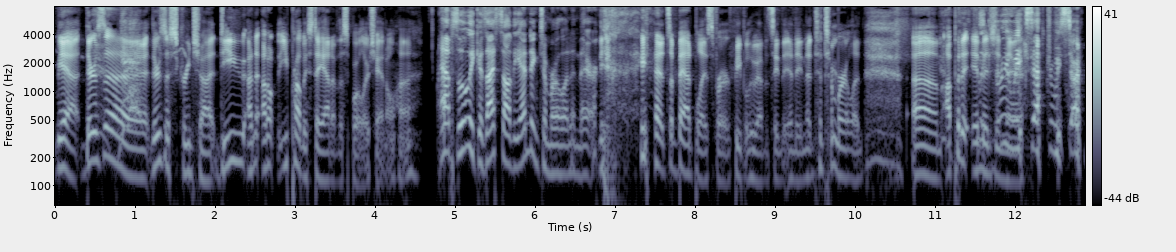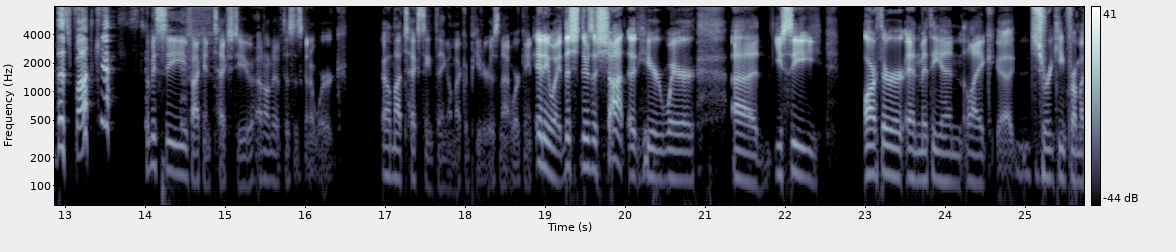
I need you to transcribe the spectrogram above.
Yeah, there's a there's a screenshot. Do you? I I don't. You probably stay out of the spoiler channel, huh? absolutely, because I saw the ending to Merlin in there. yeah, it's a bad place for people who haven't seen the ending to, to Merlin. Um, I put an Like image in three there. weeks after we started this podcast. Let me see if I can text you. I don't know if this is going to work. Oh, my texting thing on my computer is not working. Anyway, this, there's a shot here where uh, you see Arthur and Mithian like uh, drinking from a,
